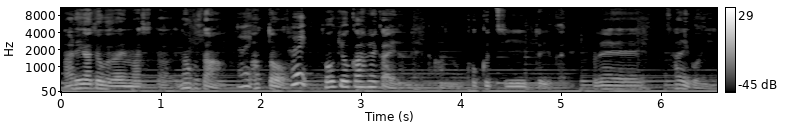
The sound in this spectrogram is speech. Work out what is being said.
ありがとうございました。直子さん、はい、あと、はい、東京カフェ会のねあの告知というかねそれ最後に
